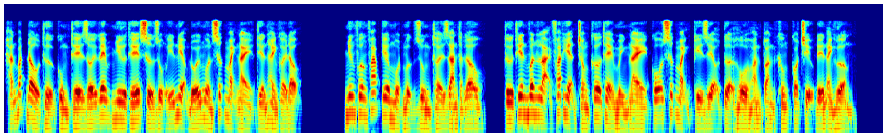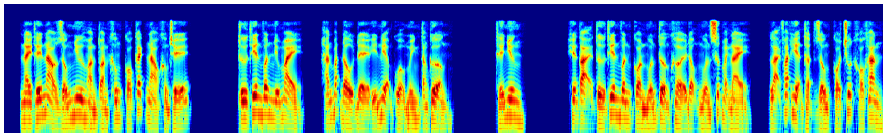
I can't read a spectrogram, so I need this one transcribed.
Hắn bắt đầu thử cùng thế giới game như thế sử dụng ý niệm đối nguồn sức mạnh này tiến hành khởi động. Nhưng phương pháp kia một mực dùng thời gian thật lâu, từ thiên vân lại phát hiện trong cơ thể mình này cỗ sức mạnh kỳ diệu tựa hồ hoàn toàn không có chịu đến ảnh hưởng. Này thế nào giống như hoàn toàn không có cách nào khống chế. Từ thiên vân nhíu mày, hắn bắt đầu để ý niệm của mình tăng cường. Thế nhưng, hiện tại từ thiên vân còn muốn tưởng khởi động nguồn sức mạnh này, lại phát hiện thật giống có chút khó khăn.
